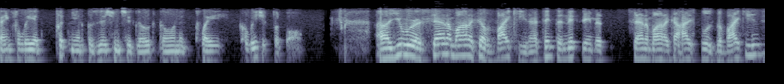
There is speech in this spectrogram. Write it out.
thankfully it put me in a position to go to go and play collegiate football. Uh, you were a Santa Monica Viking. I think the nickname at Santa Monica High School is the Vikings.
